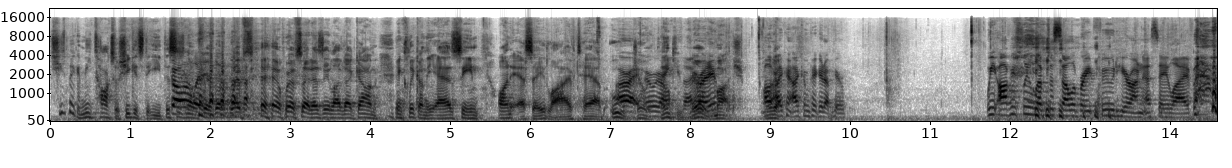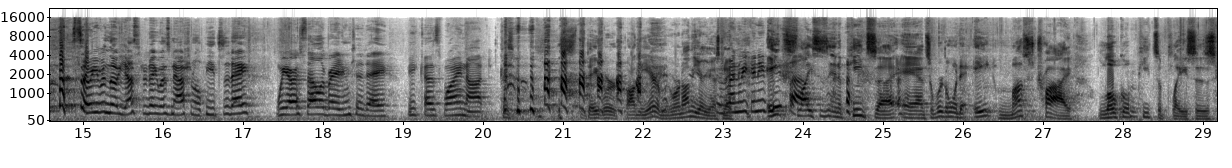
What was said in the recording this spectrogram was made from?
she's making me talk so she gets to eat. This Totally. is no fair. Go to website, website SALive.com and click on the As Seen on SA Live tab. Ooh, all right. Joe, here we go. thank you Ready? very much. Oh, Okay. I can I can pick it up here. We obviously love to celebrate food here on SA Live. so even though yesterday was National Pizza Day, we are celebrating today because why not? This is the day we're on the air. We weren't on the air yesterday. Then we can eat eight pizza. slices in a pizza, and so we're going to eight must-try local pizza places,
